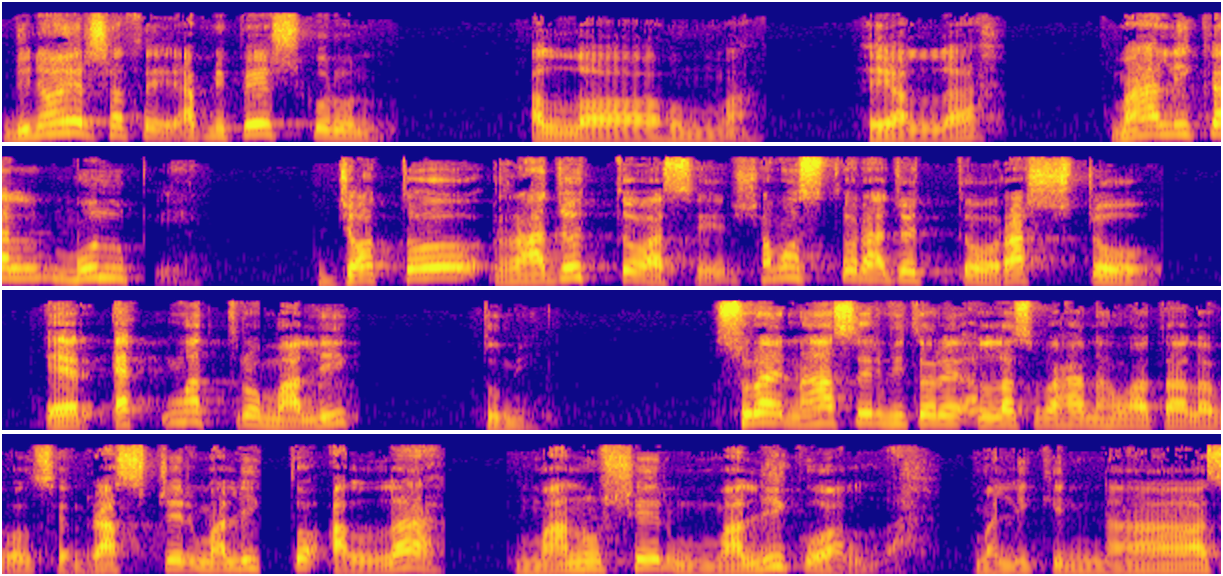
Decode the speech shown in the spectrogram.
বিনয়ের সাথে আপনি পেশ করুন। আল্লাহ হে আল্লাহ, মালিকাল মুলকে, যত রাজত্ব আছে, সমস্ত রাজত্ব, রাষ্ট্র, এর একমাত্র মালিক তুমি। সুরায় নাসের ভিতরে আল্লাহ সুবাহান হাত বলছেন, রাষ্ট্রের মালিক তো আল্লাহ, মানুষের মালিকও আল্লাহ। মালিকিন নাস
